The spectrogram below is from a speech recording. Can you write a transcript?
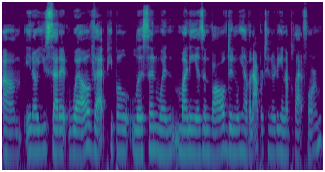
um, you know, you said it well that people listen when money is involved and we have an opportunity and a platform.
